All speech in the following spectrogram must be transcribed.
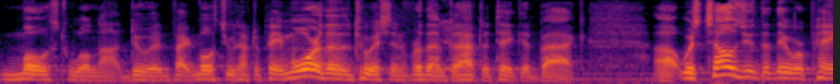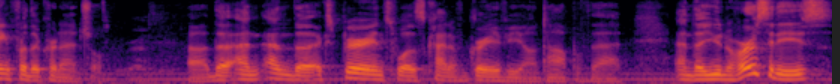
most will not do it. In fact, most you would have to pay more than the tuition for them to have to take it back, uh, which tells you that they were paying for the credential. Uh, the, and, and the experience was kind of gravy on top of that. And the universities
